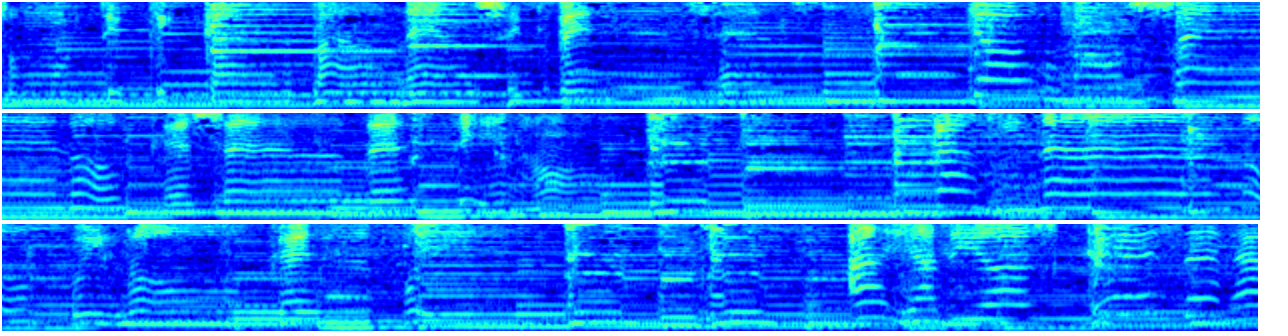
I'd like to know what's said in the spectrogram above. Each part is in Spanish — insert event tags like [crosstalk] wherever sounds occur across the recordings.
multiplicar panes y peces. Yo no sé lo que es el destino. Caminando fui lo que fui. Ay, adiós, que será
